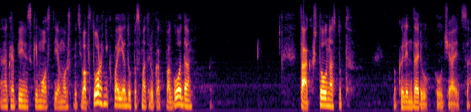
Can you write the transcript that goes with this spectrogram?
на Крапивинский мост я, может быть, во вторник поеду, посмотрю, как погода. Так, что у нас тут по календарю получается?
